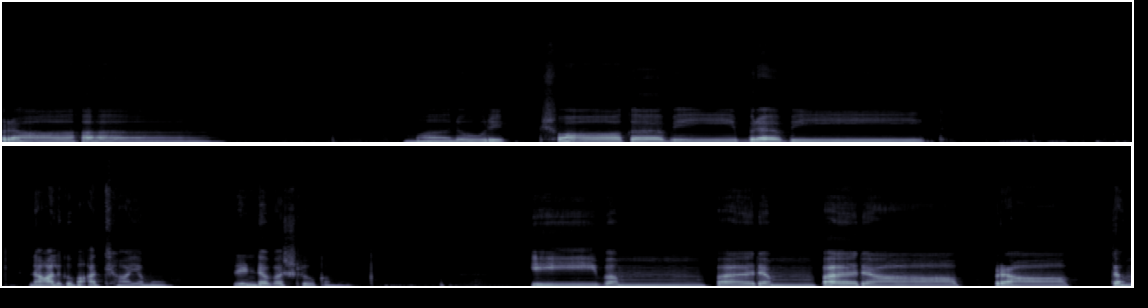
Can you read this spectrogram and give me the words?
प्राह బ్రవీత్ నాలుగవ అధ్యాయము రెండవ శ్లోకము ఏం పరంపరా ప్రాప్తం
